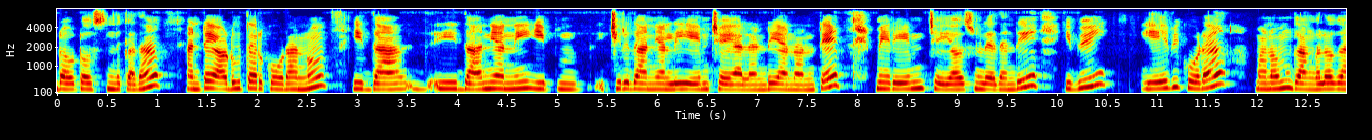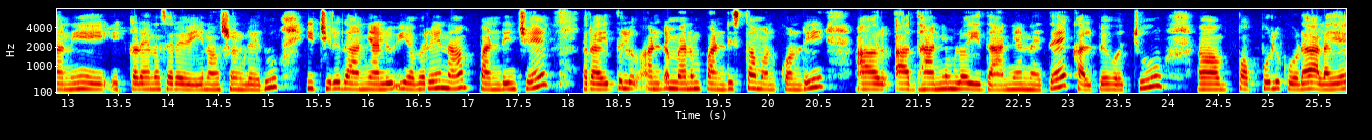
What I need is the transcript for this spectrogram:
డౌట్ వస్తుంది కదా. అంటే అడుగుతారు కూడాను ఈ దా ఈ ధాన్యాన్ని ఈ చిరుధాన్యాన్ని ఏం చేయాలండి అని అంటే మీరేం చేయాల్సిన లేదండి. ఇవి ఏవి కూడా మనం గంగలో కానీ ఎక్కడైనా సరే వేయనవసరం లేదు. ఈ చిరుధాన్యాలు ఎవరైనా పండించే రైతులు అంటే మనం పండిస్తాం అనుకోండి ఆ ధాన్యంలో ఈ ధాన్యాన్ని అయితే కలిపేవచ్చు పప్పులు కూడా అలాగే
